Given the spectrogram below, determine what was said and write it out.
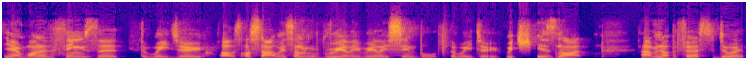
you know one of the things that that we do I'll, I'll start with something really really simple that we do which is not uh, we're not the first to do it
